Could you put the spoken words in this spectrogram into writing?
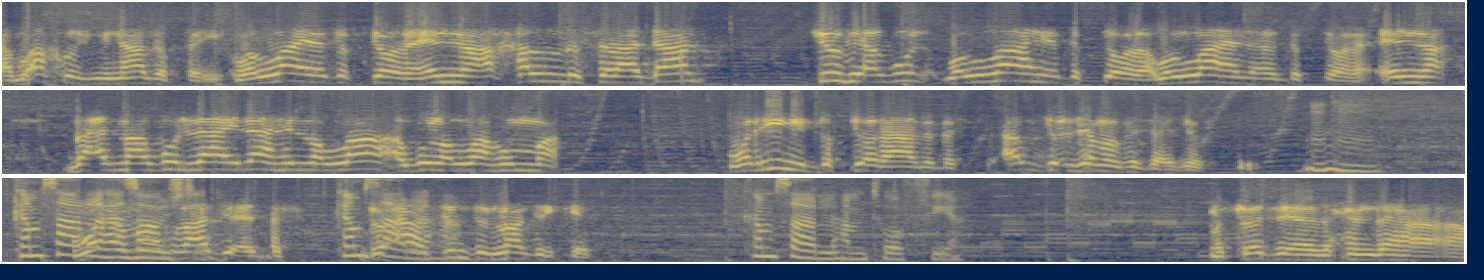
أبغى أخرج من هذا الطريق والله يا دكتورة ان أخلص الأذان شوفي أقول والله يا دكتورة والله يا دكتورة ان بعد ما أقول لا إله إلا الله أقول اللهم وريني الدكتور هذا بس أرجع زي ما فزع زوجتي. كم صار لها زوجتك؟ كم صار لها؟ ما أدري كيف كم صار لها متوفية؟ متوجهه الحين لها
